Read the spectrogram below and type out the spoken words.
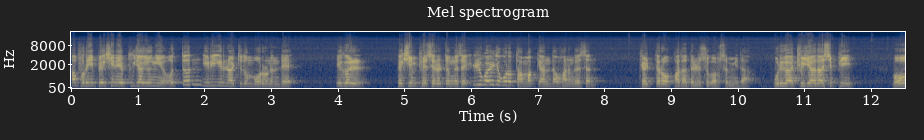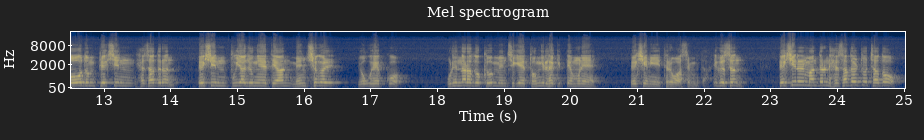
앞으로 이 백신의 부작용이 어떤 일이 일어날지도 모르는데 이걸 백신 폐쇄를 통해서 일괄적으로 다 맞게 한다고 하는 것은 절대로 받아들일 수가 없습니다. 우리가 주지하다시피 모든 백신 회사들은 백신 부작용에 대한 면책을 요구했고 우리나라도 그 면책에 동의를 했기 때문에 백신이 들어왔습니다. 이것은 백신을 만드는 회사들조차도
